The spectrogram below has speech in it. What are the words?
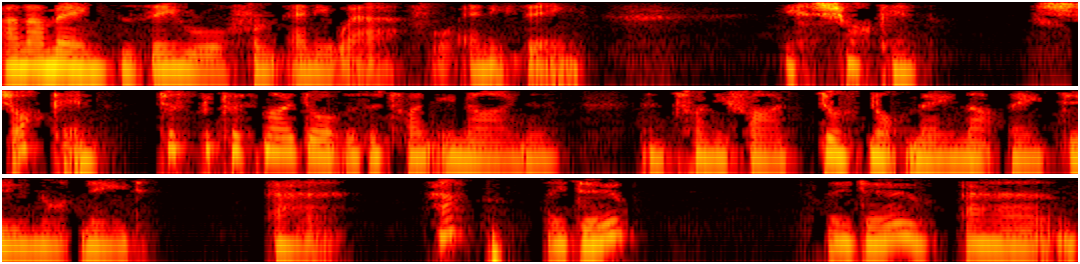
and I mean zero from anywhere for anything, is shocking. Shocking. Just because my daughters are 29 and, and 25 does not mean that they do not need uh, help. They do. They do. Um,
